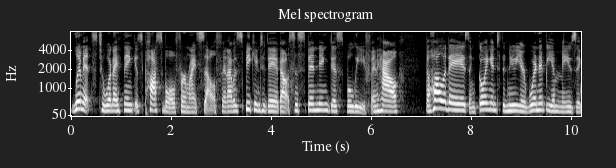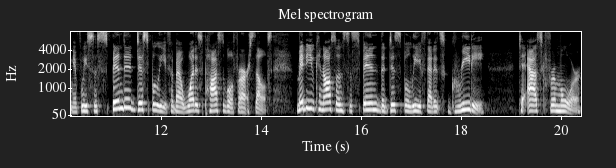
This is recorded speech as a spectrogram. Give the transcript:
limits to what I think is possible for myself. And I was speaking today about suspending disbelief and how the holidays and going into the new year, wouldn't it be amazing if we suspended disbelief about what is possible for ourselves? Maybe you can also suspend the disbelief that it's greedy to ask for more,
